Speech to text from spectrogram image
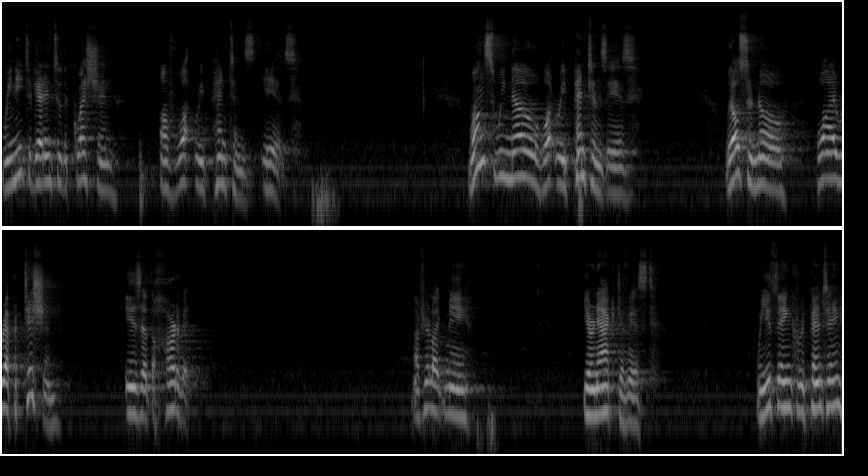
we need to get into the question of what repentance is. Once we know what repentance is, we also know why repetition is at the heart of it. Now, if you're like me, you're an activist. When you think repenting,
